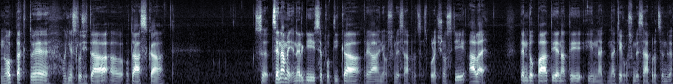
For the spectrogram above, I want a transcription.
No, tak to je hodně složitá uh, otázka. S cenami energií se potýká reálně 80% společnosti, ale ten dopad je na, ty, na, na těch 80%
